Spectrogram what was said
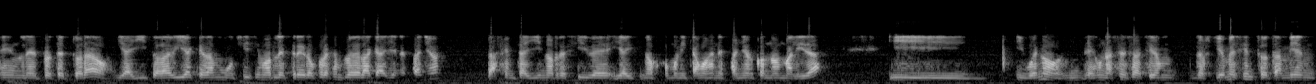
en el protectorado y allí todavía quedan muchísimos letreros, por ejemplo, de la calle en español. La gente allí nos recibe y ahí nos comunicamos en español con normalidad. Y, bueno, es una sensación, yo me siento también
